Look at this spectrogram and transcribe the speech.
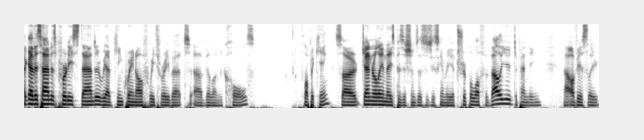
Okay, this hand is pretty standard. We have king, queen off. We three bet uh, villain calls. Flop a king. So generally in these positions, this is just going to be a triple off for value, depending, uh, obviously,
